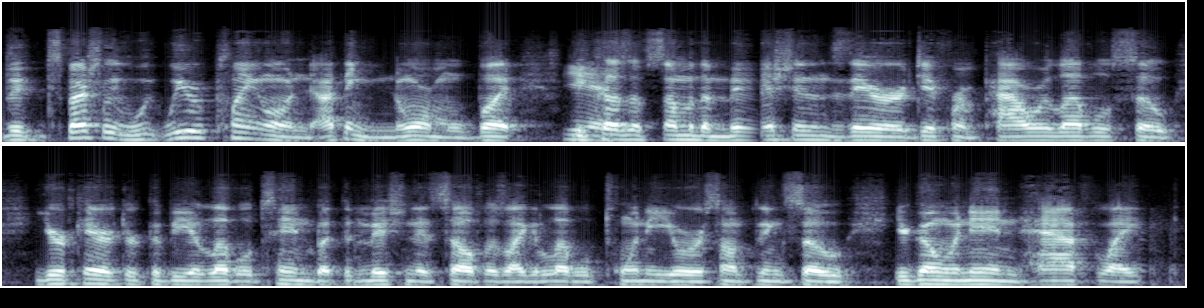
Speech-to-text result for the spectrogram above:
the, especially we, we, were playing on I think normal, but yeah. because of some of the missions, there are different power levels. So your character could be a level ten, but the mission itself is like a level twenty or something. So you're going in half like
